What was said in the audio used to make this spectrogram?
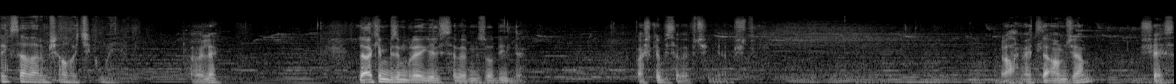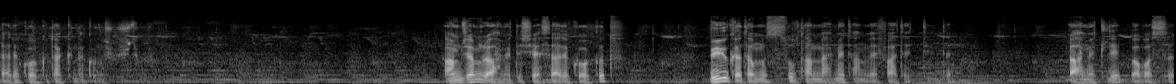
Pek severmiş hava çıkmayı. Öyle. Lakin bizim buraya geliş sebebimiz o değildi. Başka bir sebep için gelmiştik. Rahmetli amcam Şehzade Korkut hakkında konuşmuştuk. Amcam rahmetli Şehzade Korkut, büyük atamız Sultan Mehmet Han vefat ettiğinde rahmetli babası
